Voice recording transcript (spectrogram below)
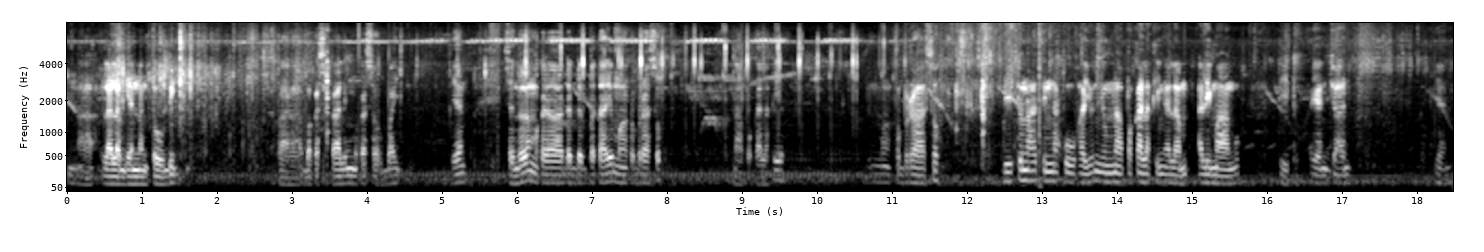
na lalagyan ng tubig para baka sakaling makasurvive. Yan. Isa na lang makadagdag pa tayo mga kabraso. Napakalaki yun Yun, mga kabraso. Dito natin nakuha yun yung napakalaking alam, alimango. Dito ayan dyan. Yan.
